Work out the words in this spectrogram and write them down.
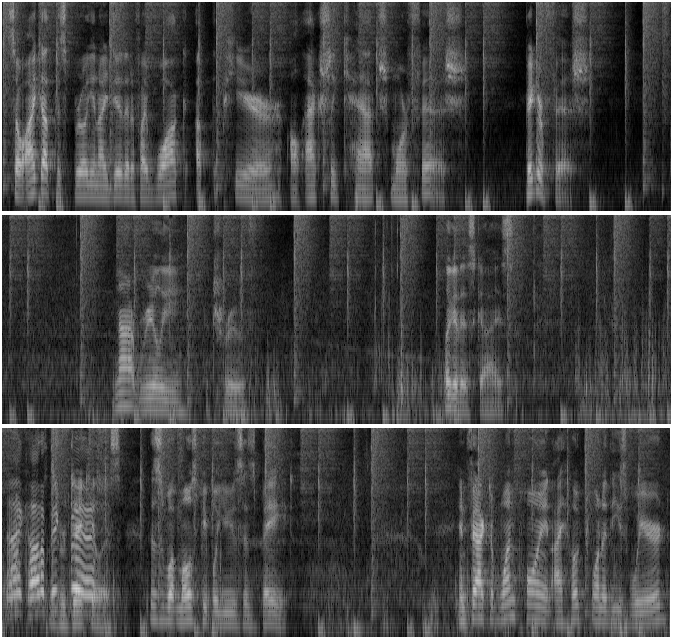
So I got this brilliant idea that if I walk up the pier, I'll actually catch more fish. Bigger fish not really the truth. Look at this, guys. I caught a this big ridiculous. Fish. This is what most people use as bait. In fact, at one point, I hooked one of these weird,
